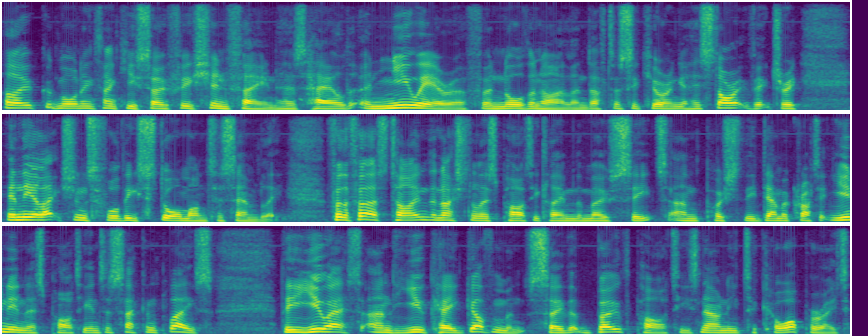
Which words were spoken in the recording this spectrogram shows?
Hello, good morning. Thank you, Sophie. Sinn Féin has hailed a new era for Northern Ireland after securing a historic victory in the elections for the Stormont Assembly. For the first time, the Nationalist Party claimed the most seats and pushed the Democratic Unionist Party into second place. The US and UK governments say that both parties now need to cooperate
